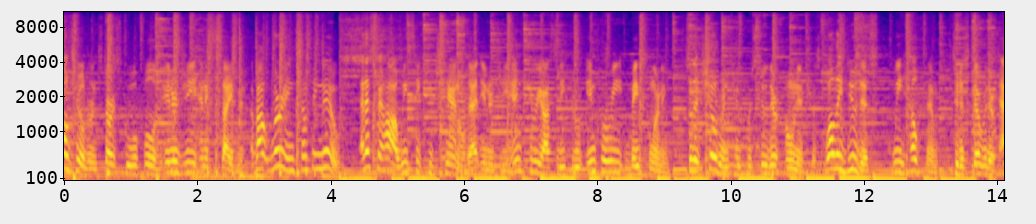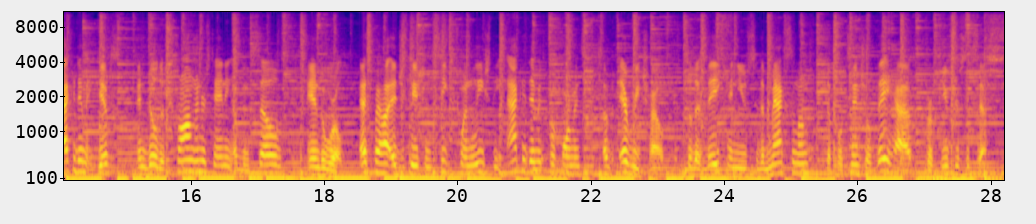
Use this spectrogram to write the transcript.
All children start school full of energy and excitement about learning something new. At SPH, we seek to channel that energy and curiosity through inquiry-based learning so that children can pursue their own interests. While they do this, we help them to discover their academic gifts and build a strong understanding of themselves and the world. SPH Education seeks to unleash the academic performance of every child so that they can use to the maximum the potential they have for future success.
